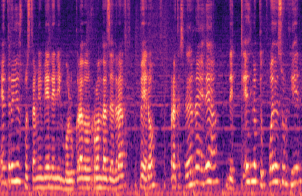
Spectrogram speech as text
Entre ellos pues también vienen involucrados rondas de draft, pero para que se den una idea de qué es lo que puede surgir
